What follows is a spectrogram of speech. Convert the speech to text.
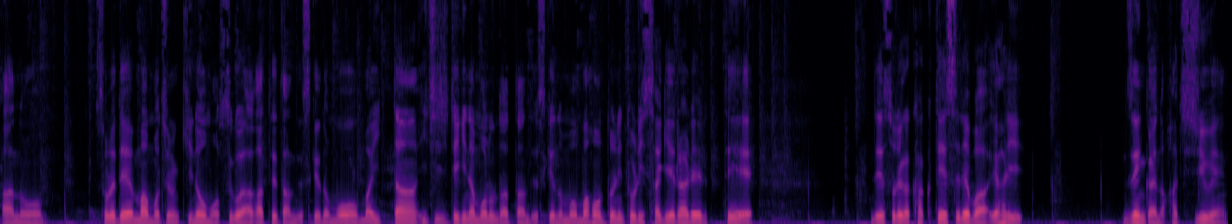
あの、それで、まあもちろん昨日もすごい上がってたんですけども、まあ一旦一時的なものだったんですけども、まあ本当に取り下げられて、で、それが確定すれば、やはり前回の80円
